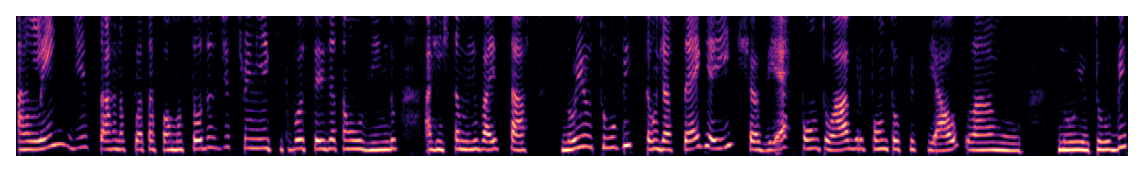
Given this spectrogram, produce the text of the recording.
além de estar nas plataformas todas de streaming aqui que vocês já estão ouvindo, a gente também vai estar no YouTube. Então já segue aí xavier.agro.oficial lá no, no YouTube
